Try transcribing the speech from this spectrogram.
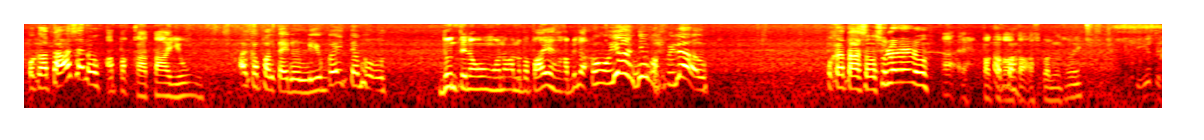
Pagkataas ano? apakatayog. Ay kapantay nung niyog ay tamo. Doon tinanong mo ng ano papaya sa kabila. Oo yan, yung kapila oh. Pagkataas ng sular ano? Ah eh, pagkakataas pa lang rin. Sige to.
